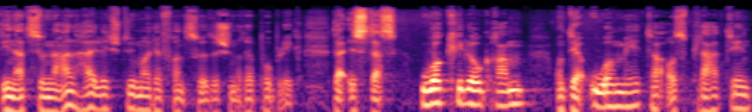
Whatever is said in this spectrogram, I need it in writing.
die Nationalheiligtümer der Französischen Republik. Da ist das Urkilogramm und der Urmeter aus Platin,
